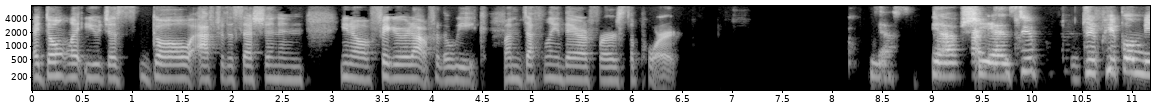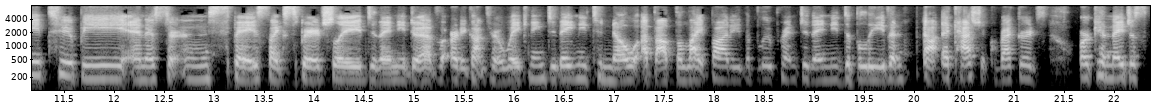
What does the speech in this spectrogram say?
I don't let you just go after the session and, you know, figure it out for the week. I'm definitely there for support. Yes. Yeah, she is. Do do people need to be in a certain space like spiritually? Do they need to have already gone through awakening? Do they need to know about the light body the blueprint? Do they need to believe in uh, akashic records? Or can they just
